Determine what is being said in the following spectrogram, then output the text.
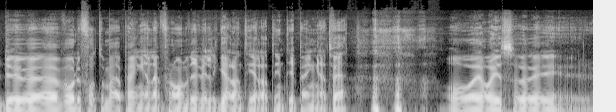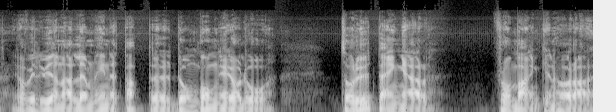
du, eh, var har du fått de här pengarna från? Vi vill garantera att det inte är pengatvätt. och jag, är så, jag vill ju gärna lämna in ett papper de gånger jag då tar ut pengar från banken höra,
